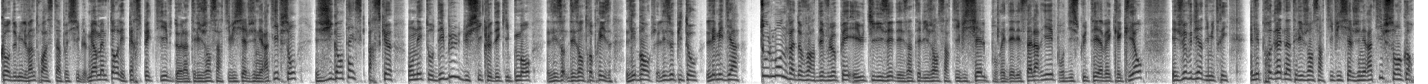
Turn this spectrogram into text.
qu'en 2023. C'est impossible. Mais en même temps, les perspectives de l'intelligence artificielle générative sont gigantesques parce que on est au début du cycle d'équipement des entreprises, les banques, les hôpitaux, les médias. Tout le monde va devoir développer et utiliser des intelligences artificielles pour aider les salariés, pour discuter avec les clients. Et je vais vous dire, Dimitri, les progrès de l'intelligence artificielle générative sont encore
